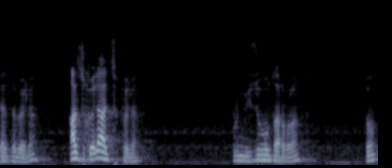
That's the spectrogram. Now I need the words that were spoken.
Biraz da böyle. Azıcık öyle azıcık böyle. Oğlum yüzü buldu araba lan. Don.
